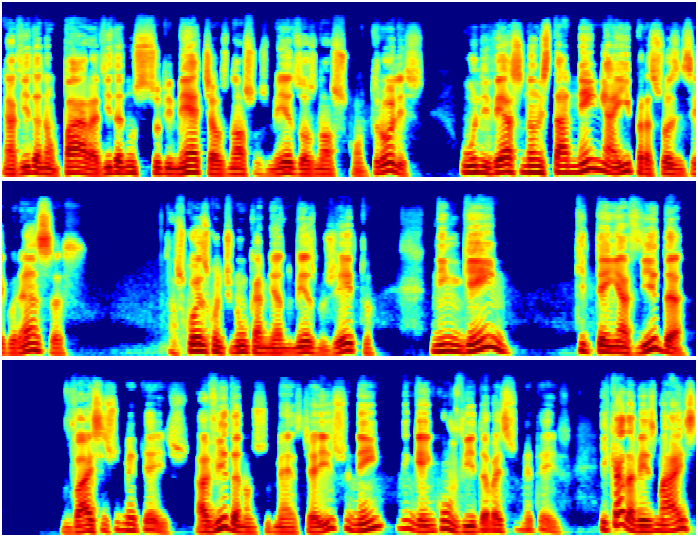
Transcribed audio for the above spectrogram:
a vida não para, a vida não se submete aos nossos medos, aos nossos controles, o universo não está nem aí para as suas inseguranças, as coisas continuam caminhando do mesmo jeito, ninguém que tem a vida vai se submeter a isso. A vida não se submete a isso, nem ninguém com vida vai se submeter a isso. E cada vez mais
